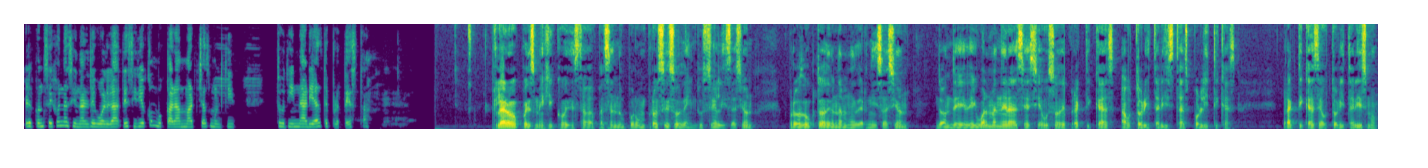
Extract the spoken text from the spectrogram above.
el Consejo Nacional de Huelga decidió convocar a marchas multitudinarias de protesta. Claro, pues México estaba pasando por un proceso de industrialización, producto de una modernización donde de igual manera se hacía uso de prácticas autoritaristas políticas, prácticas de autoritarismo,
